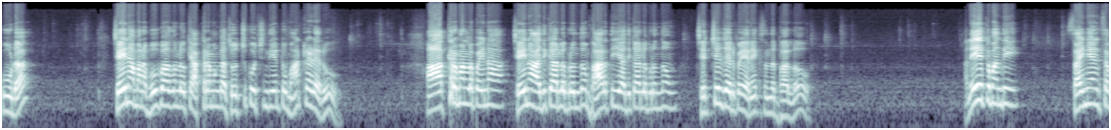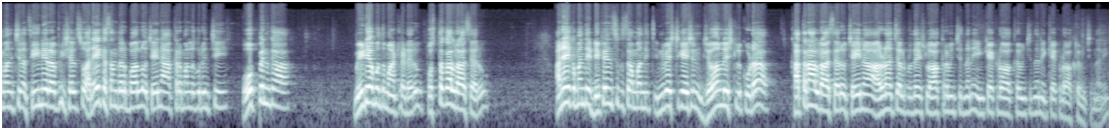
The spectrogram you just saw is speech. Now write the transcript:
కూడా చైనా మన భూభాగంలోకి అక్రమంగా చొచ్చుకొచ్చింది అంటూ మాట్లాడారు. ఆ ఆక్రమణలపైన చైనా అధికారుల బృందం భారతీయ అధికారుల బృందం చర్చలు జరిపాయి అనేక సందర్భాల్లో. అనేక మంది సైన్యానికి సంబంధించిన సీనియర్ అఫీషియల్స్ అనేక సందర్భాల్లో చైనా ఆక్రమణల గురించి ఓపెన్గా మీడియా ముందు మాట్లాడారు పుస్తకాలు రాశారు. అనేక మంది డిఫెన్స్కి సంబంధించి ఇన్వెస్టిగేషన్ జర్నలిస్టులు కూడా కథనాలు రాశారు. చైనా అరుణాచల్ ప్రదేశ్లో ఆక్రమించిందని ఇంకెక్కడో ఆక్రమించిందని ఇంకెక్కడో ఆక్రమించిందని.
